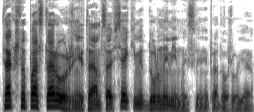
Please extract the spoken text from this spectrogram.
Так что поосторожнее там со всякими дурными мыслями, — продолжил я.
